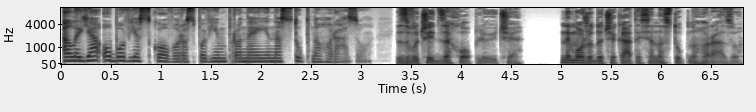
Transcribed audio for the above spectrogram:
але я обов'язково розповім про неї наступного разу. Звучить захоплююче. Не можу дочекатися наступного разу.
